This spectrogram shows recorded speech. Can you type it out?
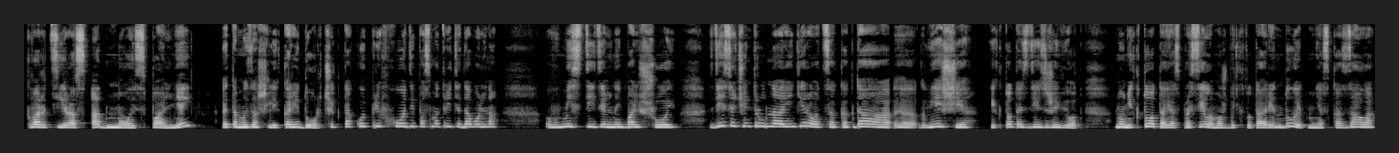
квартира с одной спальней – это мы зашли, коридорчик такой при входе, посмотрите, довольно вместительный, большой. Здесь очень трудно ориентироваться, когда э, вещи и кто-то здесь живет. Ну, не кто-то, я спросила, может быть, кто-то арендует. Мне сказала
